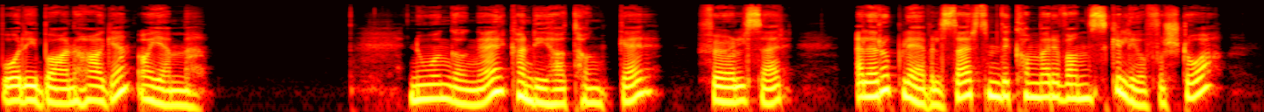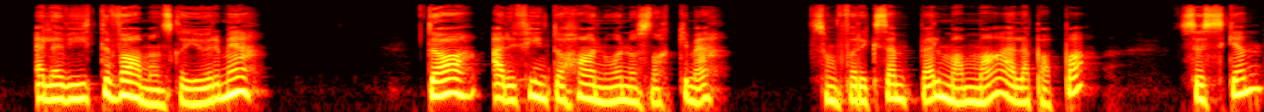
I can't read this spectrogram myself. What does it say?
både i barnehagen og hjemme. Noen ganger kan de ha tanker, følelser eller opplevelser som det kan være vanskelig å forstå eller vite hva man skal gjøre med. Da er det fint å ha noen å snakke med, som for eksempel mamma eller pappa, søsken,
